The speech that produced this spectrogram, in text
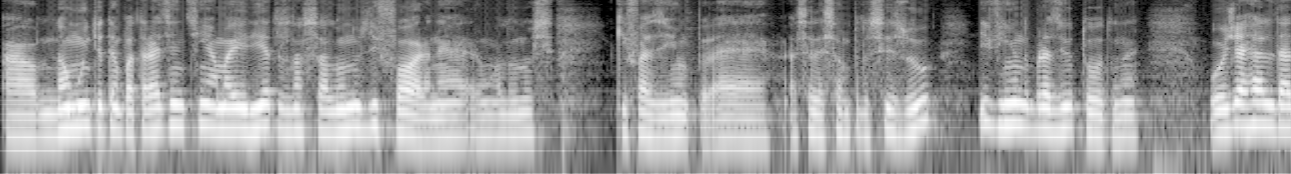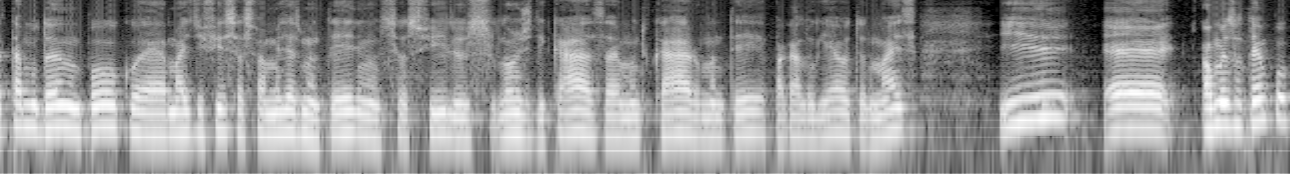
há não muito tempo atrás a gente tinha a maioria dos nossos alunos de fora, né? Eram alunos que faziam é, a seleção pelo SISU e vinham do Brasil todo, né? Hoje a realidade está mudando um pouco, é mais difícil as famílias manterem os seus filhos longe de casa, é muito caro manter, pagar aluguel e tudo mais. E, é, ao mesmo tempo,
